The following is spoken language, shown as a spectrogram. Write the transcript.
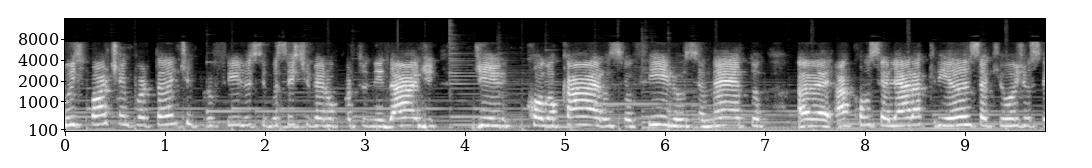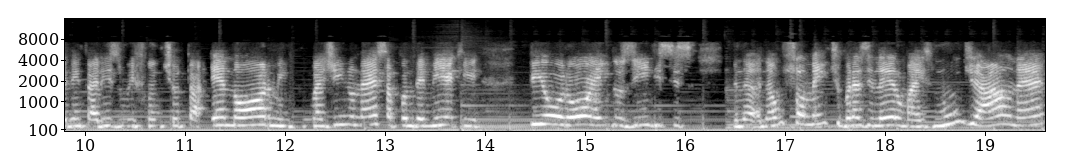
o esporte é importante para o filho. Se vocês tiverem oportunidade de colocar o seu filho, o seu neto, é, aconselhar a criança, que hoje o sedentarismo infantil está enorme. Imagino nessa pandemia que piorou ainda os índices, não somente brasileiro, mas mundial, né?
